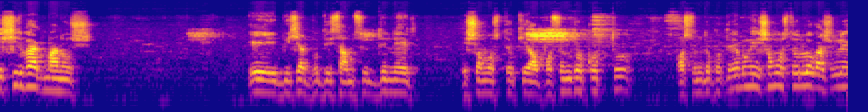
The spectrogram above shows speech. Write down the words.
বেশিরভাগ মানুষ এই বিচারপতি শামসুদ্দিনের এ সমস্তকে অপছন্দ করত পছন্দ করতেন এবং এই সমস্ত লোক আসলে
